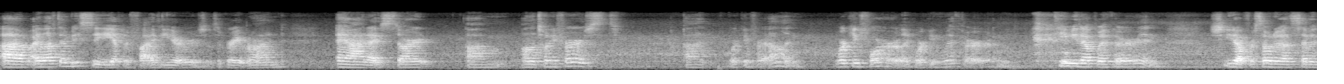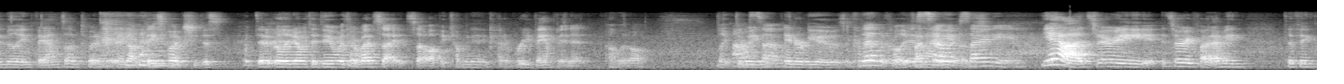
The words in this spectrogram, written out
um, I left NBC after five years, it was a great run. And I start um, on the 21st uh, working for Ellen, working for her, like working with her and teaming up with her. And she, you know, for someone who has 7 million fans on Twitter and on Facebook, she just didn't really know what to do with her website. So I'll be coming in and kind of revamping it a little. Like doing Awesome. interviews and coming That up with really fun so ideas. exciting. Yeah, it's very it's very fun. I mean, to think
